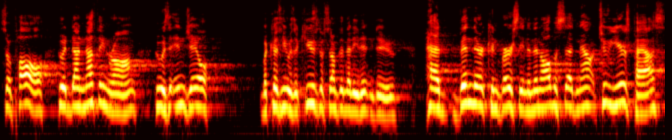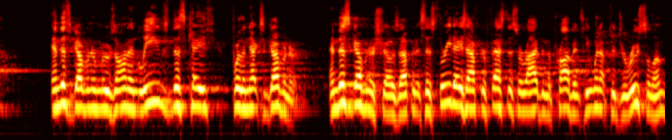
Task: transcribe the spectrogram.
So Paul, who had done nothing wrong, who was in jail because he was accused of something that he didn't do, had been there conversing, and then all of a sudden now two years pass, and this governor moves on and leaves this case for the next governor. And this governor shows up, and it says, Three days after Festus arrived in the province, he went up to Jerusalem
